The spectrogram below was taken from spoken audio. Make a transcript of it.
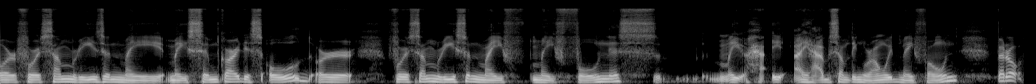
or for some reason my my SIM card is old or for some reason my my phone is my I have something wrong with my phone. Pero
